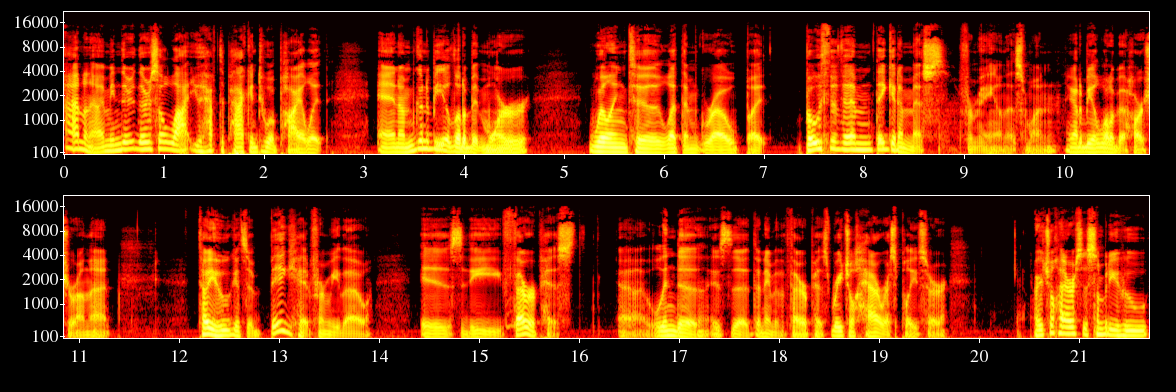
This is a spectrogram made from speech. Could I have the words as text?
I don't know. I mean, there, there's a lot you have to pack into a pilot, and I'm going to be a little bit more willing to let them grow. But both of them, they get a miss for me on this one. I got to be a little bit harsher on that. Tell you who gets a big hit for me though is the therapist. Uh, Linda is the the name of the therapist. Rachel Harris plays her. Rachel Harris is somebody who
